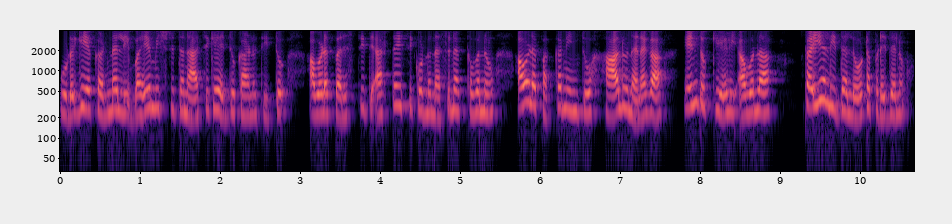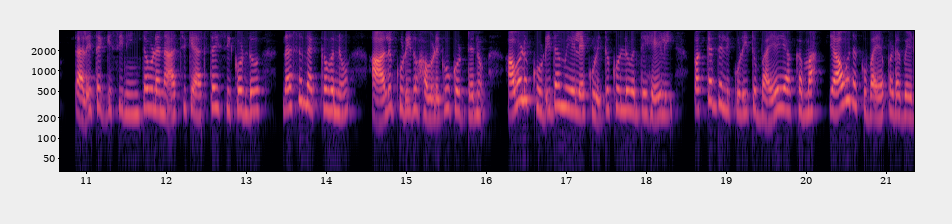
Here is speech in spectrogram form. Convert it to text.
ಹುಡುಗಿಯ ಕಣ್ಣಲ್ಲಿ ಭಯಮಿಶ್ರಿತ ನಾಚಿಕೆ ಎದ್ದು ಕಾಣುತ್ತಿತ್ತು. ಅವಳ ಪರಿಸ್ಥಿತಿ ಅರ್ಥೈಸಿಕೊಂಡು ನಸುನಕ್ಕವನು, ಅವಳ ಪಕ್ಕ ನಿಂತು ಹಾಲು ನನಗ ಎಂದು ಕೇಳಿ ಅವಳ ಕೈಯಲ್ಲಿದ್ದ ಲೋಟ ಪಡೆದನು. ತಲೆ ತಗ್ಗಿಸಿ ನಿಂತವಳ ನಾಚಿಕೆ ಅರ್ಥೈಸಿಕೊಂಡು ನಸುನಕ್ಕವನು ಹಾಲು ಕುಡಿದು ಅವಳಿಗೂ ಕೊಟ್ಟನು. ಅವಳು ಕುಡಿದ ಮೇಲೆ ಕುಳಿತುಕೊಳ್ಳುವಂತೆ ಹೇಳಿ, ಪಕ್ಕದಲ್ಲಿ ಕುಳಿತು ಭಯ ಯಾಕಮ್ಮ? ಯಾವುದಕ್ಕೂ ಭಯಪಡಬೇಡ.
